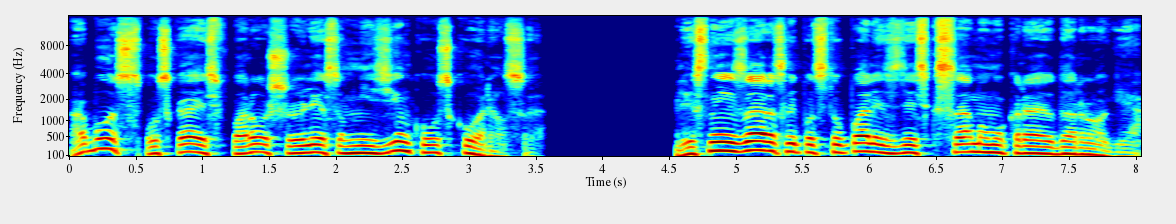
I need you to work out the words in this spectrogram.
а босс, спускаясь в поросшую лесом низинку, ускорился. Лесные заросли подступали здесь к самому краю дороги.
